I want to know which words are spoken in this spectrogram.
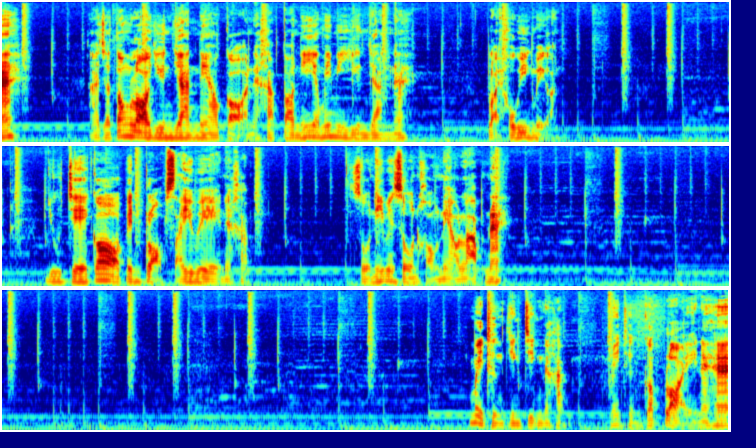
นะ อาจจะต้องรอยืนยันแนวก่อนนะครับ ตอนนี้ยังไม่มียืนยันนะ ปล่อยเขาวิ่งไปก่อน UJ ก็เป็นกรอบไซด์เวย์นะครับ โซนนี้เป็นโซนของแนวรับนะ ไม่ถึงจริง ๆ นะครับ ไม่ถึงก็ปล่อยนะฮะ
